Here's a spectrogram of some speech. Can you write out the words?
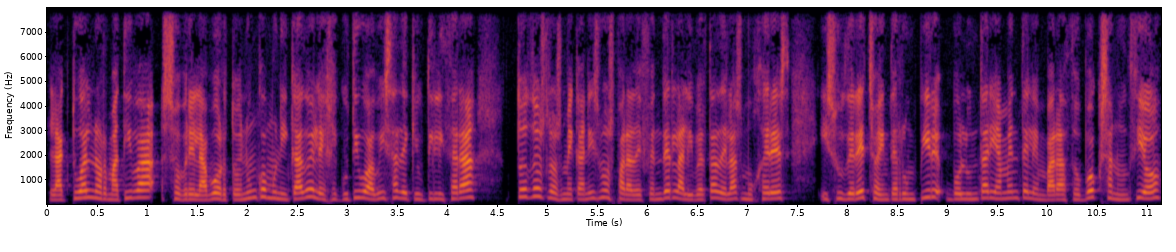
la actual normativa sobre el aborto. En un comunicado, el Ejecutivo avisa de que utilizará todos los mecanismos para defender la libertad de las mujeres y su derecho a interrumpir voluntariamente el embarazo. Vox anunció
